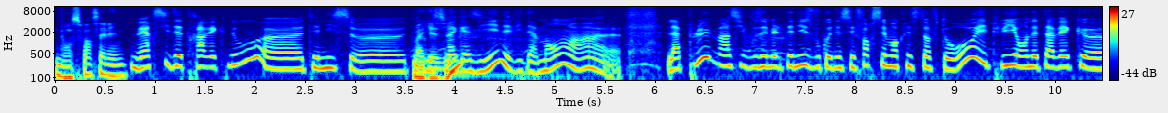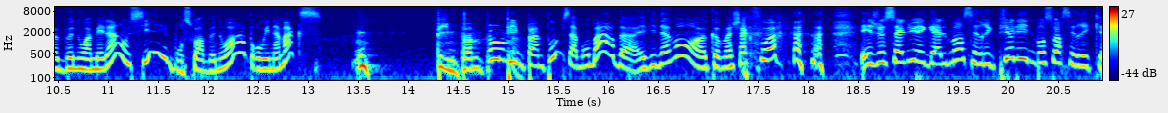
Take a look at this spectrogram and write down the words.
Bonsoir Céline. Merci d'être avec nous. Euh, tennis, euh, tennis Magazine. magazine, évidemment. hein. La plume, hein, si vous aimez le tennis, vous connaissez forcément Christophe Taureau. Et puis, on est avec euh, Benoît Mélin aussi. Bonsoir Benoît, pour Winamax. Pim pam poum Pim pam poum, ça bombarde, évidemment, euh, comme à chaque fois. Et je salue également Cédric Pioline. Bonsoir Cédric.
